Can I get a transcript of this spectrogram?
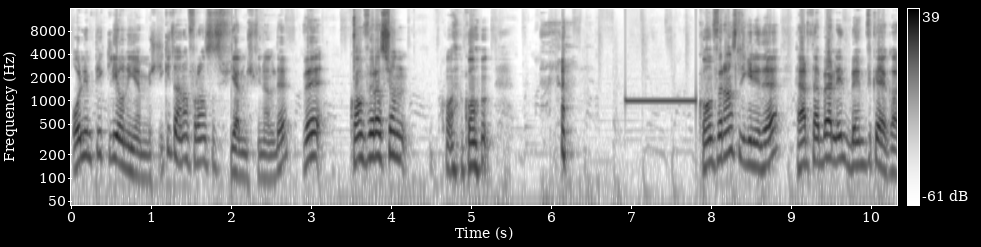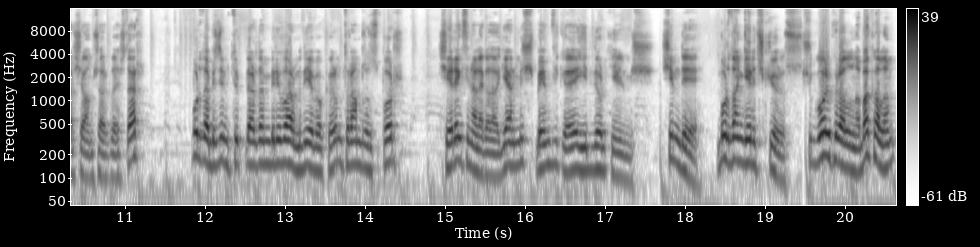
Olympique Lyon'u yenmiş. İki tane Fransız gelmiş finalde. Ve konferasyon... Kon, kon, Konferans ligini de Hertha Berlin Benfica'ya karşı almış arkadaşlar. Burada bizim Türklerden biri var mı diye bakıyorum. Trabzonspor çeyrek finale kadar gelmiş. Benfica'ya 7-4 yenilmiş. Şimdi buradan geri çıkıyoruz. Şu gol kralına bakalım.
